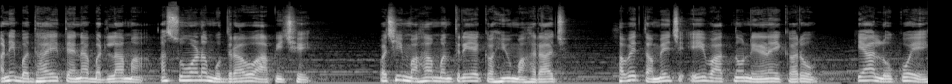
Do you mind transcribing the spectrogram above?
અને બધાએ તેના બદલામાં આ સુવર્ણ મુદ્રાઓ આપી છે. પછી મહામંત્રીએ કહ્યું, મહારાજ, હવે તમે જ એ વાતનો નિર્ણય કરો કે આ લોકોએ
